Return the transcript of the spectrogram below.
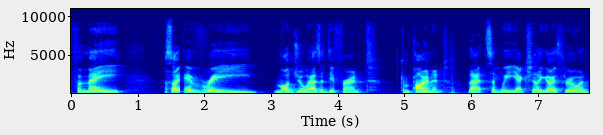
for me. So every module has a different component that we actually go through, and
